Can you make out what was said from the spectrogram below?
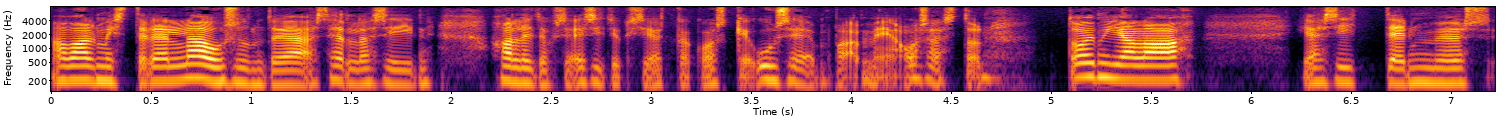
mä valmistelen lausuntoja sellaisiin hallituksen esityksiin, jotka koskevat useampaa meidän osaston toimialaa. Ja sitten myös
